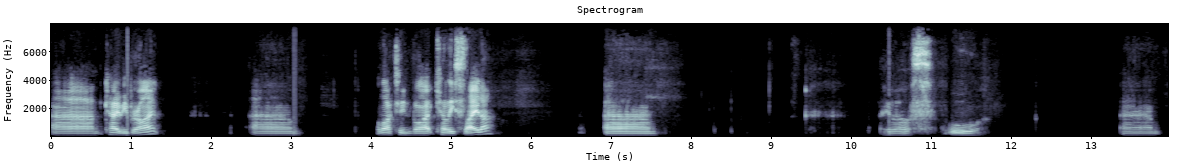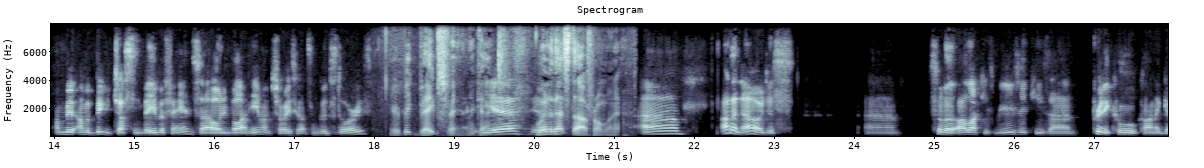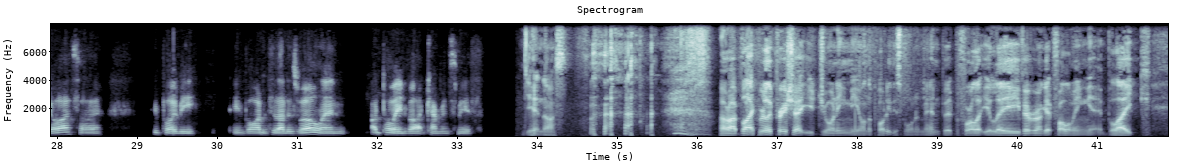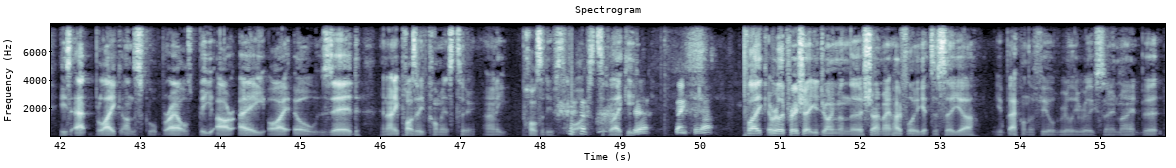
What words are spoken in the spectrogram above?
um, Kobe Bryant. Um, I'd like to invite Kelly Slater. Um, who else? Ooh. Um, I'm, a, I'm a big Justin Bieber fan, so I'll invite him. I'm sure he's got some good stories. You're a big Biebs fan. Okay. Yeah, yeah. Where did that start from, mate? Um, I don't know. I just um, sort of I like his music. He's um pretty cool kind of guy, so he'd probably be invited to that as well. And I'd probably invite Cameron Smith. Yeah, nice. All right, Blayke, really appreciate you joining me on the potty this morning, man. But before I let you leave, everyone get following Blayke. He's at Blayke underscore Brailz, B R A I L Z, and only positive comments too. Only positive vibes to Blakey. Yeah, thanks for that. Blayke, I really appreciate you joining me on the show, mate. Hopefully, we get to see uh, you back on the field really, really soon, mate. But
